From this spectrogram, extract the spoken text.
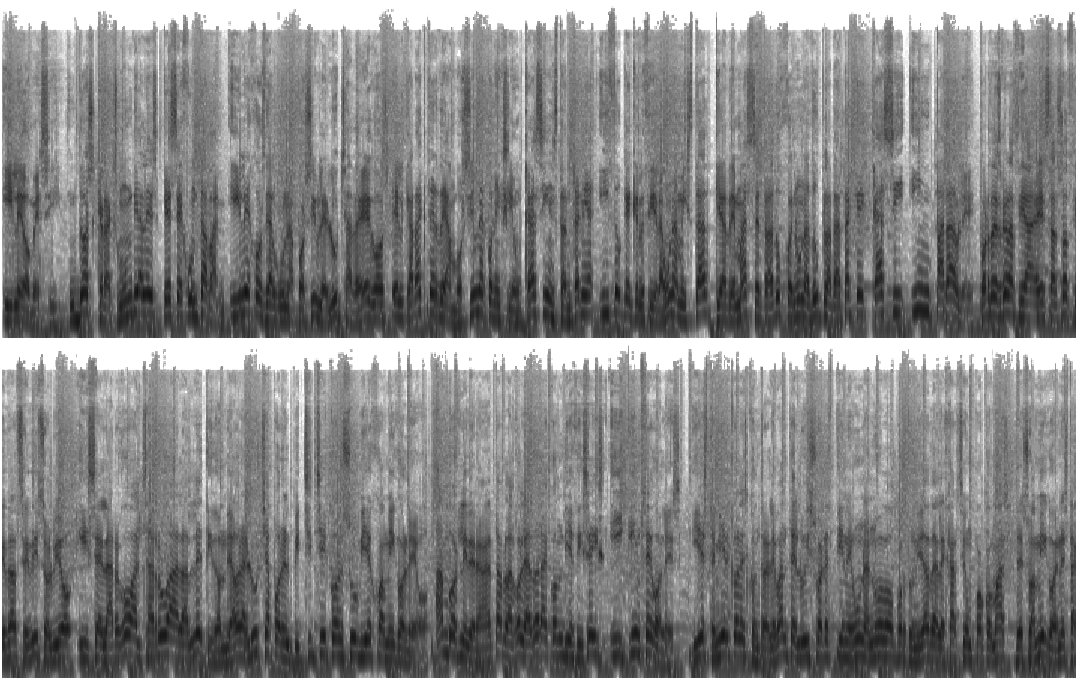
y Leo Messi, dos cracks mundiales que se juntaban y lejos de alguna posible lucha de egos, el carácter de ambos y una conexión casi instantánea hizo que creciera una amistad que además se tradujo en una dupla de ataque casi imparable. Por desgracia, esa sociedad se disolvió y se largó al charrúa al Atleti, donde ahora lucha por el pichichi con su viejo amigo Leo. Ambos lideran la tabla goleadora con 16 y 15 goles. Y este miércoles contra el Levante, Luis Suárez tiene una nueva oportunidad de alejarse un poco más de su amigo en esta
